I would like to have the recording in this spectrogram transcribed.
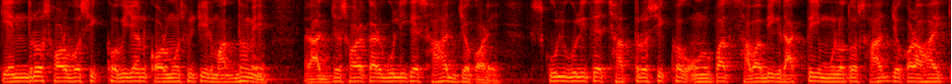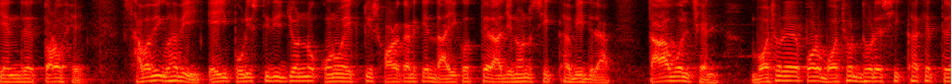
কেন্দ্র সর্বশিক্ষা অভিযান কর্মসূচির মাধ্যমে রাজ্য সরকারগুলিকে সাহায্য করে। স্কুলগুলিতে ছাত্র শিক্ষক অনুপাত স্বাভাবিক রাখতেই মূলত সাহায্য করা হয় কেন্দ্রের তরফে। স্বাভাবিকভাবেই এই পরিস্থিতির জন্য কোনো একটি সরকারকে দায়ী করতে রাজি নন শিক্ষাবিদরা। তারা বলছেন, বছরের পর বছর ধরে শিক্ষাক্ষেত্রে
